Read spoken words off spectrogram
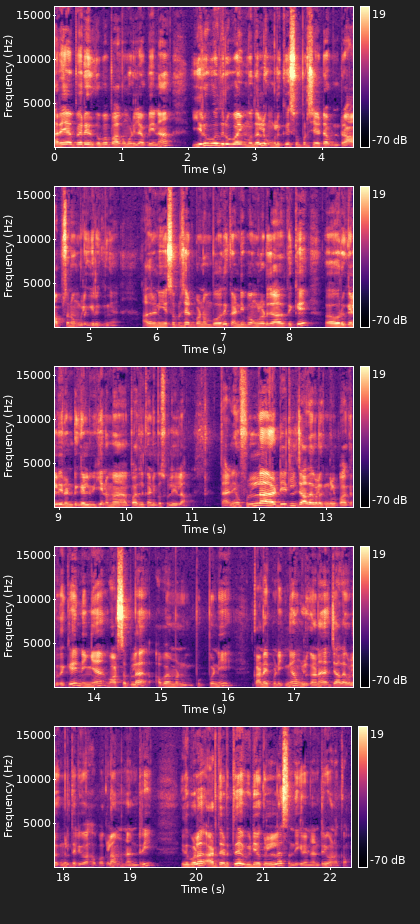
நிறைய பேர் இருக்கப்போ பார்க்க முடியல அப்படின்னா இருபது ரூபாய் முதல் உங்களுக்கு சூப்பர் ஷேட் அப்படின்ற ஆப்ஷன் உங்களுக்கு இருக்குங்க. அதில் நீங்கள் சூப்பர் ஷேட் பண்ணும்போது கண்டிப்பாக உங்களோட ஜாதகத்துக்கு ஒரு கேள்வி ரெண்டு கேள்விக்கு நம்ம பதில் கண்டிப்பாக சொல்லிடலாம். தனியாக ஃபுல்லாக டீட்டெயில் ஜாதக விளக்கங்கள் பார்க்குறதுக்கு நீங்கள் வாட்ஸ்அப்பில் அப்பாயின்மெண்ட் புக் பண்ணி கான்டாக்ட் பண்ணிக்கங்க. உங்களுக்கான ஜாதக விளக்கங்கள் தெளிவாக பார்க்கலாம். நன்றி. இதுபோல் அடுத்தடுத்த வீடியோக்களில் சந்திக்கிறேன். நன்றி வணக்கம்.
